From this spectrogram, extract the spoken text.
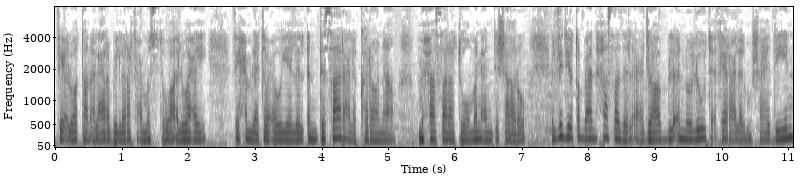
في الوطن العربي لرفع مستوى الوعي في حملة توعوية للانتصار على كورونا محاصرته ومنع انتشاره. الفيديو طبعا حصد الإعجاب لأنه له تأثير على المشاهدين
